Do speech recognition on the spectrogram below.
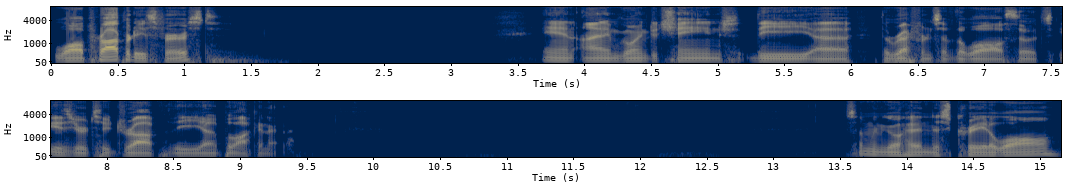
wall properties first. And I'm going to change the, uh, the reference of the wall so it's easier to drop the uh, block in it. So I'm going to go ahead and just create a wall.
